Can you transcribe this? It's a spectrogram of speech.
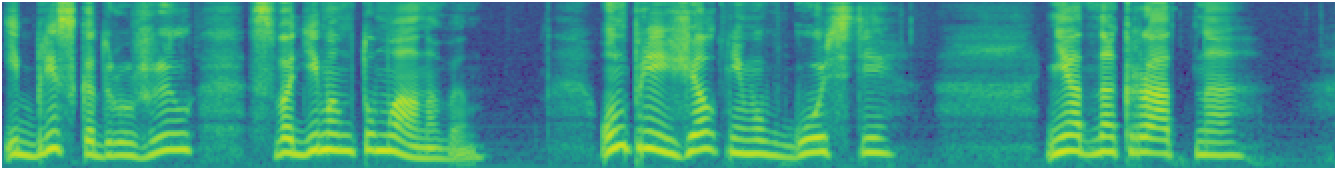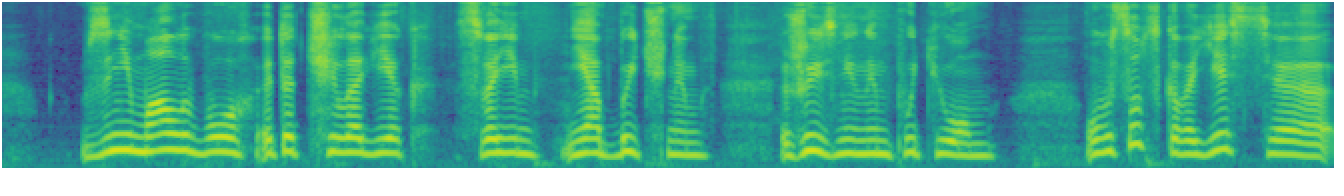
и близко дружил с Вадимом Тумановым. Он приезжал к нему в гости неоднократно, занимал его этот человек своим необычным жизненным путем. У Высоцкого есть э,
